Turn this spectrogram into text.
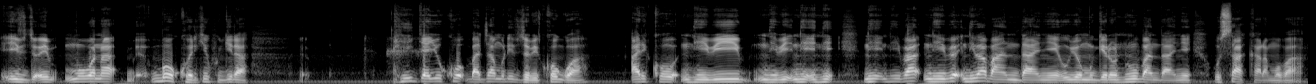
Ivyo eh, mubona bokora iki kugira eh, hirya yuko baja muri ivyo bikorwa ariko ntibabandanye uyo mugero ntubandanye usakara mu bantu.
